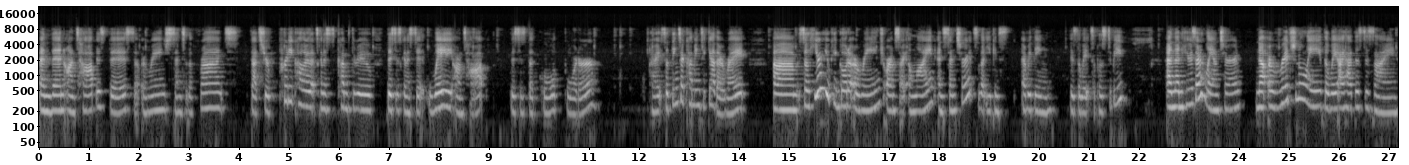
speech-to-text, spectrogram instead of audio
And then on top is this, so arrange, send to the front. That's your pretty color that's gonna come through. This is gonna sit way on top. This is the gold border. All right, so things are coming together, right? Um, so here you can go to arrange, or I'm sorry, align and center it so that you can, everything is the way it's supposed to be. And then here's our lantern. Now, originally, the way I had this design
